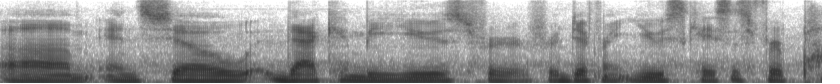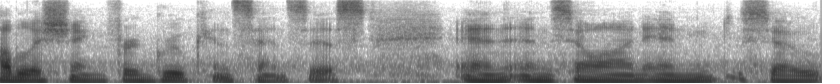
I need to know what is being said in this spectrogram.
Um, and so that can be used for, for different use cases, for publishing, for group consensus, and, and so on. And so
